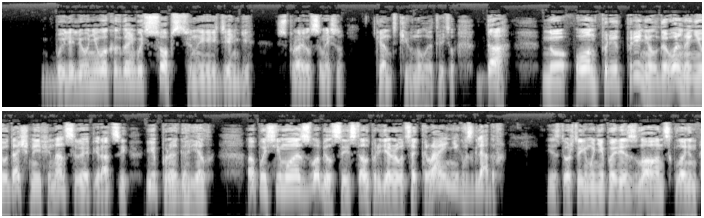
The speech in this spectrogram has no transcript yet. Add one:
— Были ли у него когда-нибудь собственные деньги? — справился Мейсон. Кент кивнул и ответил. — Да, но он предпринял довольно неудачные финансовые операции и прогорел, а посему озлобился и стал придерживаться крайних взглядов. Из-за того, что ему не повезло, он склонен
